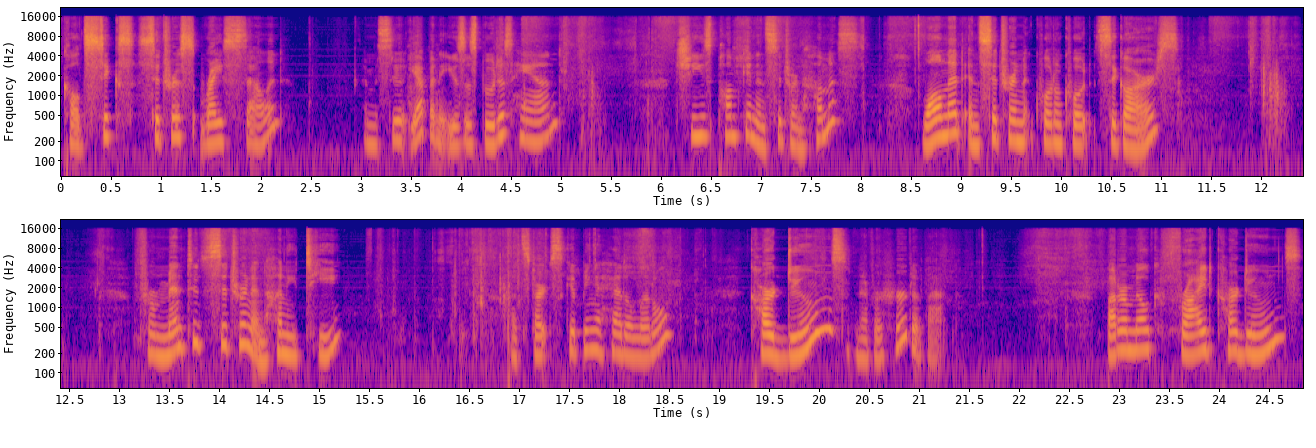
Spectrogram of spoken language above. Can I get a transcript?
called Six Citrus Rice Salad. I'm assuming, yep, and it uses Buddha's hand. Cheese, pumpkin, and citron hummus. Walnut and citron quote-unquote cigars. Fermented citron and honey tea. Let's start skipping ahead a little. Cardoons, never heard of that. Buttermilk fried cardoons.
